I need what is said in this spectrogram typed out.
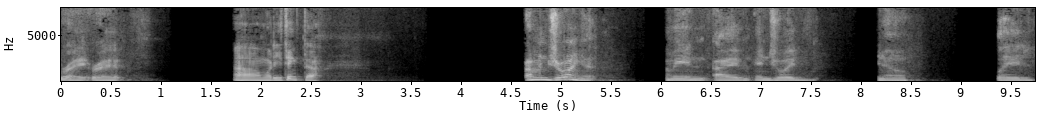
right, right. Um, what do you think though? I'm enjoying it. I mean, I enjoyed, you know, played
